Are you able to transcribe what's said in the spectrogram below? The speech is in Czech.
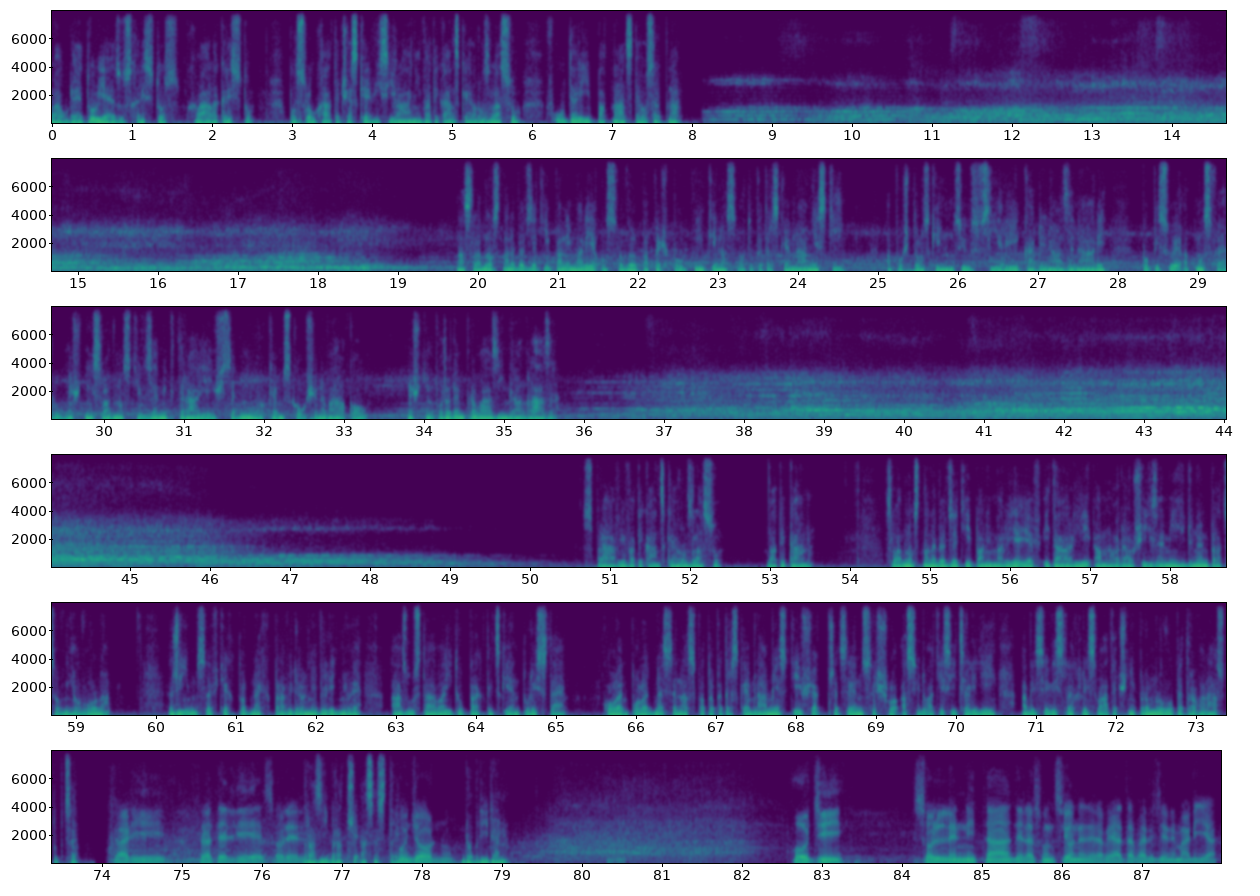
Laudetur Jezus Christus, chvála Kristu. Posloucháte české vysílání Vatikánského rozhlasu v úterý 15. srpna. Na slavnost na nebevzetí Pany Marie oslovil papež poutníky na svatopetrském náměstí. Apoštolský nuncius v Sýrii, kardinál Zenáry, popisuje atmosféru dnešní slavnosti v zemi, která je již sedmým rokem zkoušena válkou. Dnešním pořadem provází Milan Glázer. Zprávy vatikánského rozhlasu. Vatikán. Slavnost na nebevzetí Pany Marie je v Itálii a mnoha dalších zemích dnem pracovního volna. Řím se v těchto dnech pravidelně vylidňuje a zůstávají tu prakticky jen turisté. Kolem poledne se na svatopetrském náměstí však přece jen sešlo asi 2000 lidí, aby si vyslechli sváteční promluvu Petrova nástupce. Cari fratelli e sorelle. Drazí bratři a sestry. Buongiorno. Dobrý den. Oggi solennità dell'Assunzione della Beata Vergine Maria,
